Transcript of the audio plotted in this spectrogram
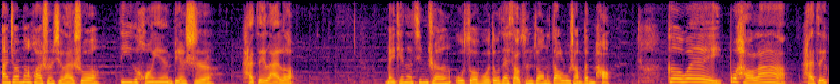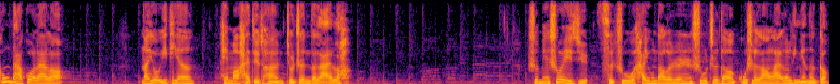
按照漫画顺序来说，第一个谎言便是海贼来了。每天的清晨，乌索普都在小村庄的道路上奔跑。各位，不好啦！海贼攻打过来了。那有一天，黑猫海贼团就真的来了。顺便说一句，此处还用到了人人熟知的故事《狼来了》里面的梗，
